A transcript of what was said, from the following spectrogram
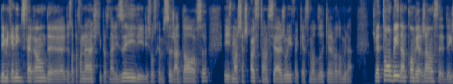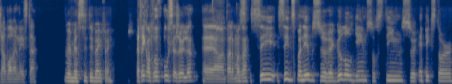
des mécaniques différentes de, son personnage qui est personnalisé, des, choses comme ça. J'adore ça. Et je m'en cherche un c'est temps à jouer. Fait que ça me dire que je vais tomber dans. Je vais tomber dans Convergence dès que j'en avoir un instant. Ben, merci, t'es bien fin. Patrick, on trouve où ce jeu-là? Euh, Parle-moi-en. C'est disponible sur Good Old Games, sur Steam, sur Epic Store,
